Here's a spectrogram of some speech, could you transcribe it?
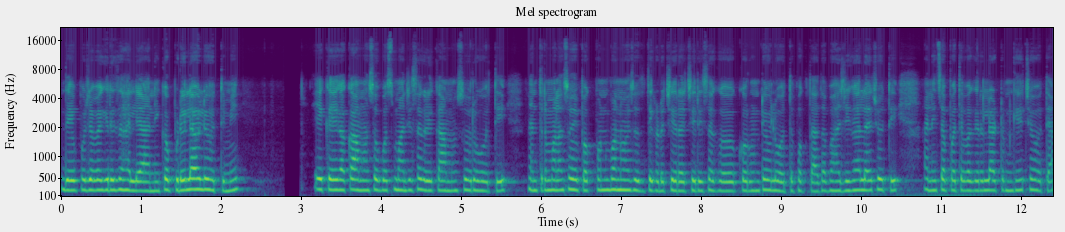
देवपूजा वगैरे झाली आणि कपडे लावले होते मी. एका एका कामासोबत माझी सगळी कामं सुरू होती. नंतर मला स्वयंपाक पण बनवायचं होतं. तिकडं चिराचिरी सगळं करून ठेवलं होतं. फक्त आता भाजी घालायची होती आणि चपात्या वगैरे लाटून घ्यायच्या होत्या.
